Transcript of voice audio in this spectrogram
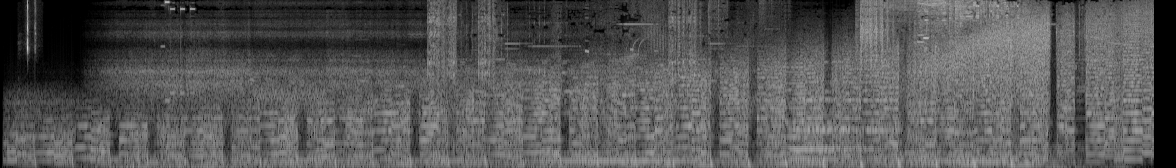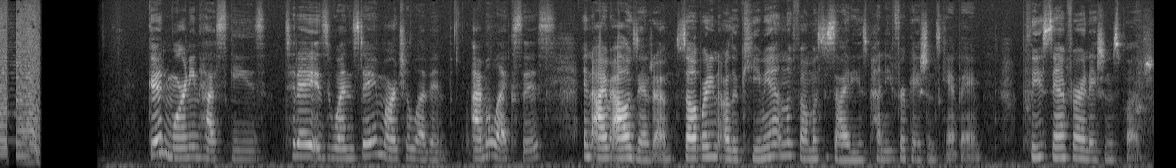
Good morning, Huskies. Today is Wednesday, March 11th. I'm Alexis. And I'm Alexandra, celebrating our Leukemia and Lymphoma Society's Penny for Patients campaign. Please stand for our nation's pledge.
